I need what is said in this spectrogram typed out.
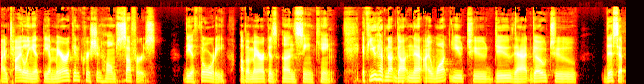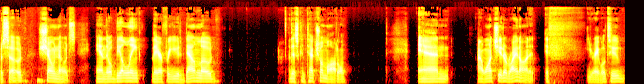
I'm titling it The American Christian Home Suffers the Authority of America's Unseen King. If you have not gotten that, I want you to do that. Go to this episode, show notes, and there'll be a link there for you to download this contextual model. And I want you to write on it. If you're able to,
